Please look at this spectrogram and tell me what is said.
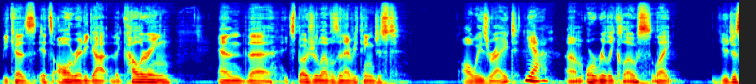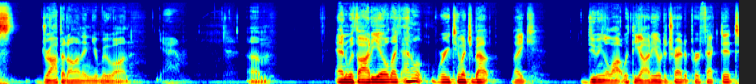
because it's already got the coloring and the exposure levels and everything just always right Yeah. um, or really close, like you just drop it on and you move on. Um, and with audio, like I don't worry too much about like doing a lot with the audio to try to perfect it.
